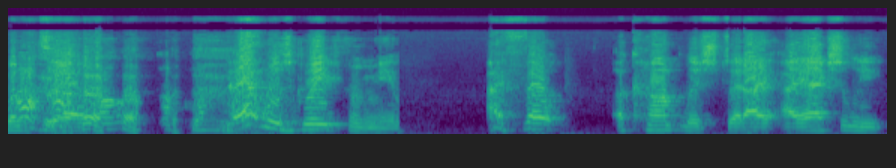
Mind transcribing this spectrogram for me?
but, uh, that was great for me. I felt accomplished that I, I actually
